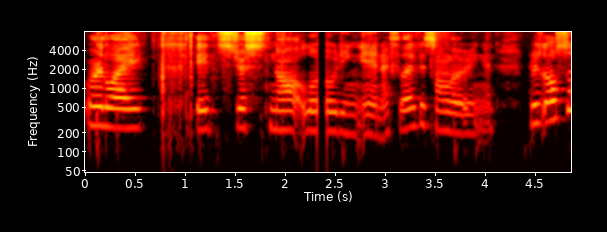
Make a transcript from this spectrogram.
or like it's just not loading in. I feel like it's not loading in. There's also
